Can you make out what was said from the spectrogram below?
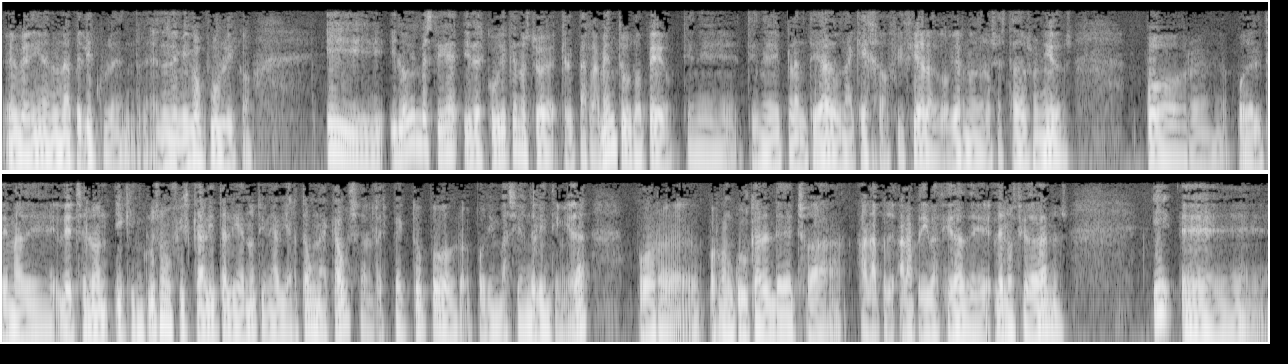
eh, venía en una película, en, Enemigo Público. Y, y, luego investigué y descubrí que, nuestro, que el Parlamento Europeo tiene, tiene planteada una queja oficial al gobierno de los Estados Unidos por, eh, por el tema de, de, Chelón y que incluso un fiscal italiano tiene abierta una causa al respecto por, por invasión de la intimidad, por, eh, por conculcar el derecho a, a, la, a la, privacidad de, de, los ciudadanos. Y eh,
